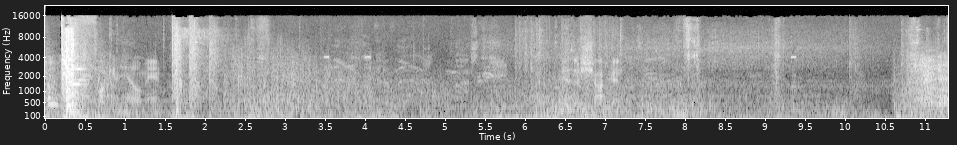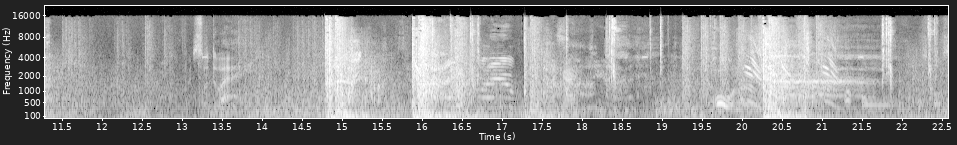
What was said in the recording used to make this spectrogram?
Holy fucking hell, man. It is a shotgun. So do I. That guy? Oh no. Uh-oh. That's close.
